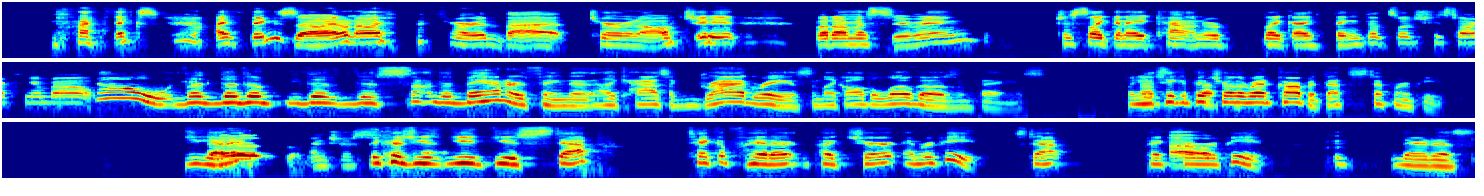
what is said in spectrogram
I think s- I think so. I don't know if I've heard that terminology, but I'm assuming just like an eight count and re- like I think that's what she's talking about. No, the the the the the, so- the banner thing that like has like drag race and like all the logos and things. When you take a picture on the red carpet, that's step and repeat. Did you get it? Oh, Interesting. Because you you you step, take a pitter, picture, and repeat. Step, picture, Oh. repeat. There it is.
